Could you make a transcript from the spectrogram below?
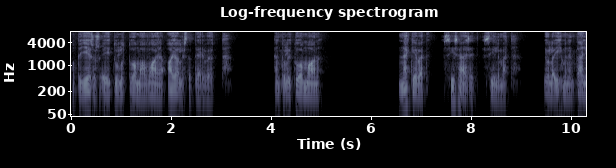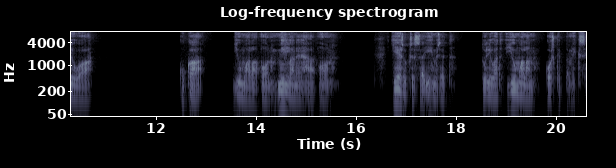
Mutta Jeesus ei tullut tuomaan vain ajallista terveyttä. Hän tuli tuomaan näkevät sisäiset silmät, joilla ihminen tajuaa, kuka Jumala on, millainen hän on. Jeesuksessa ihmiset tulivat Jumalan koskettamiksi.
